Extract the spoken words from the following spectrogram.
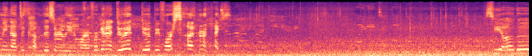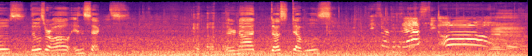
Remind me not to come this early anymore. If we're gonna do it, do it before sunrise. See all those? Those are all insects. They're not dust devils. These are nasty. Oh! Yeah.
